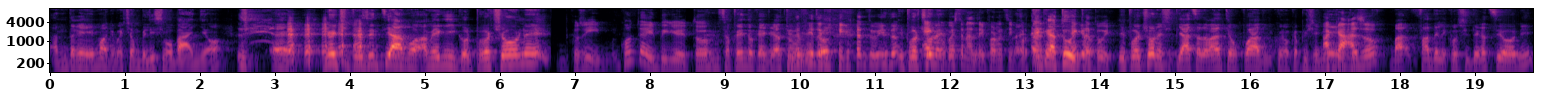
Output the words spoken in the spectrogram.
andremo, anche perché c'è un bellissimo bagno, eh, noi ci presentiamo a Merigo il procione, Così, quanto è il biglietto? Sapendo che è gratuito. Sapendo che è gratuito. Il procione- Ecco, questa è un'altra informazione È importante. gratuito. È gratuito. Il procione si piazza davanti a un quadro di cui non capisce niente. caso. Ma fa delle considerazioni.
